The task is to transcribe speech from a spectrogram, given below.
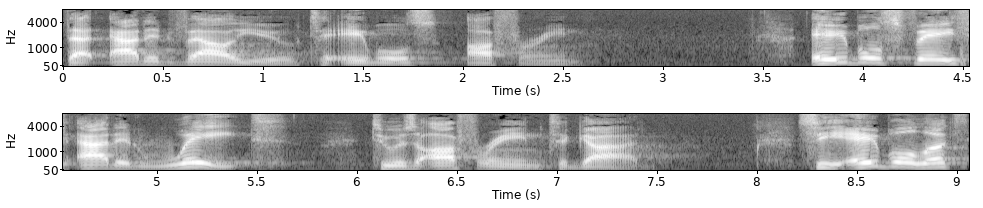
that added value to Abel's offering. Abel's faith added weight to his offering to God. See, Abel looked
